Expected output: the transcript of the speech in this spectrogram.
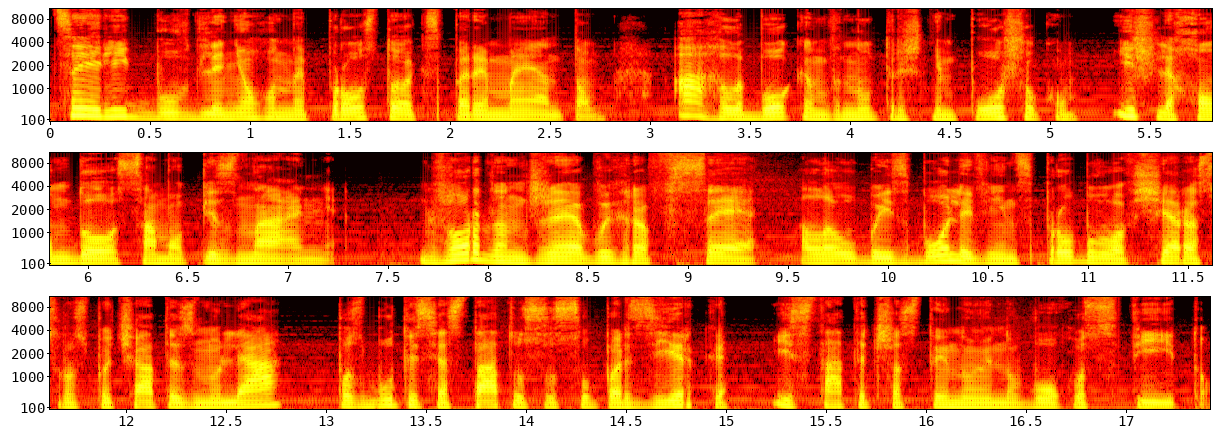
Цей рік був для нього не просто експериментом, а глибоким внутрішнім пошуком і шляхом до самопізнання. Джордан вже виграв все, але у бейсболі він спробував ще раз розпочати з нуля, позбутися статусу суперзірки і стати частиною нового світу.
